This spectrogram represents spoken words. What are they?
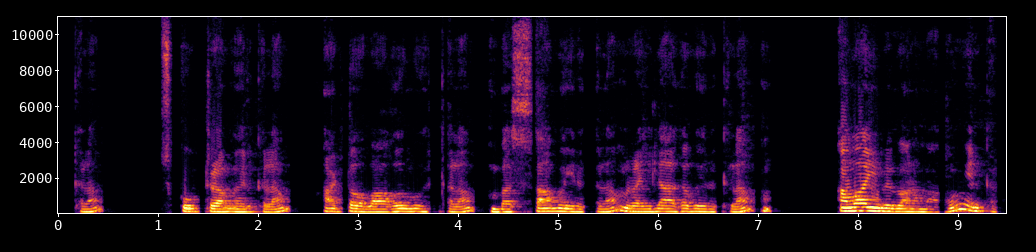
இருக்கலாம் ஸ்கூட்டராகவும் இருக்கலாம் ஆட்டோவாகவும் இருக்கலாம் பஸ்ஸாகவும் இருக்கலாம் ரயிலாகவும் இருக்கலாம் அவாயு விமானமாகவும் இருக்கலாம்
